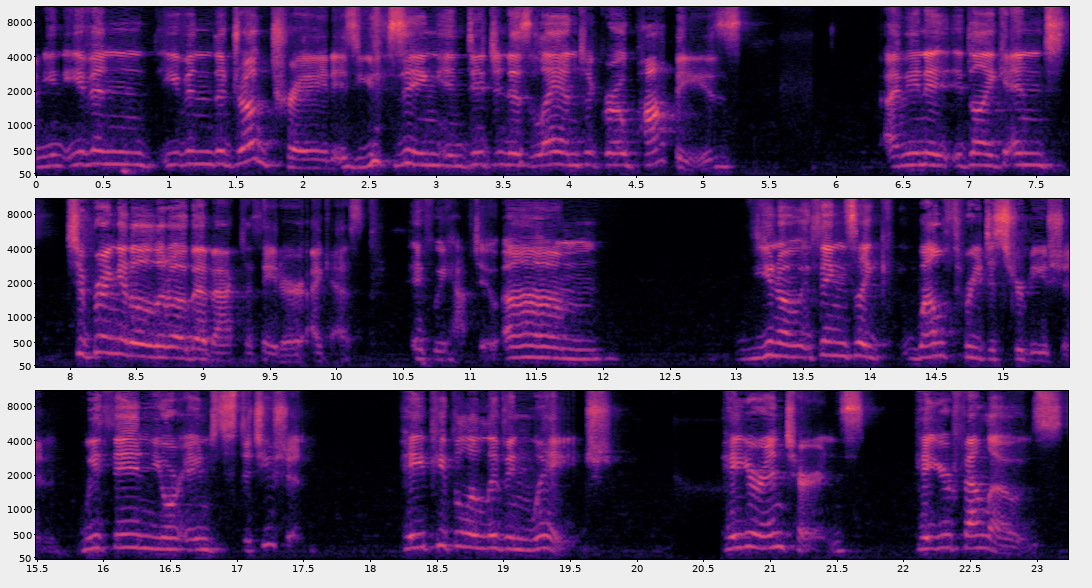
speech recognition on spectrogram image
i mean even even the drug trade is using indigenous land to grow poppies. I mean it, it, like and to bring it a little bit back to theater i guess if we have to um you know things like wealth redistribution within your institution. Pay people a living wage. Pay your interns. Pay your fellows.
